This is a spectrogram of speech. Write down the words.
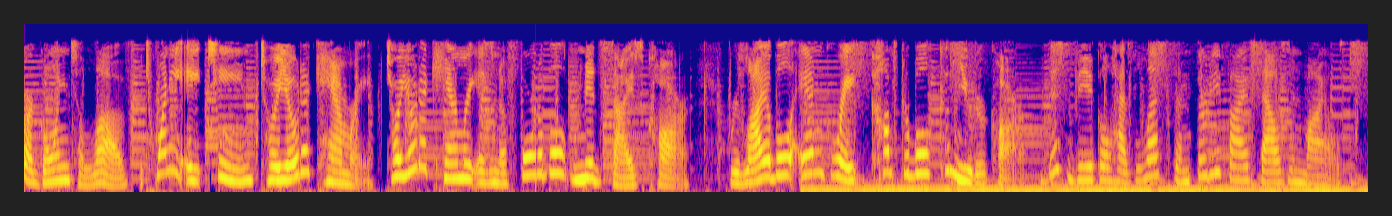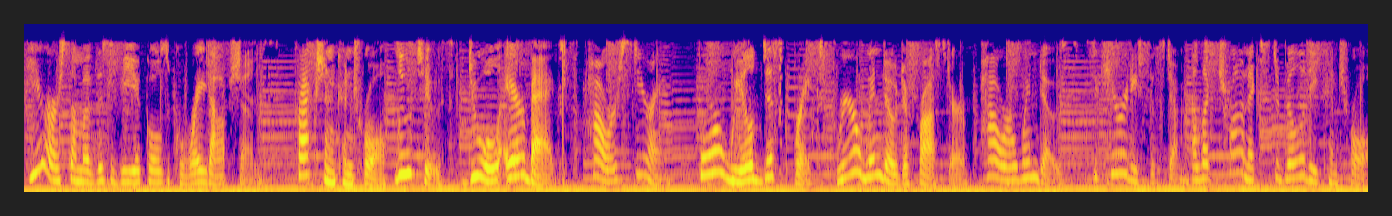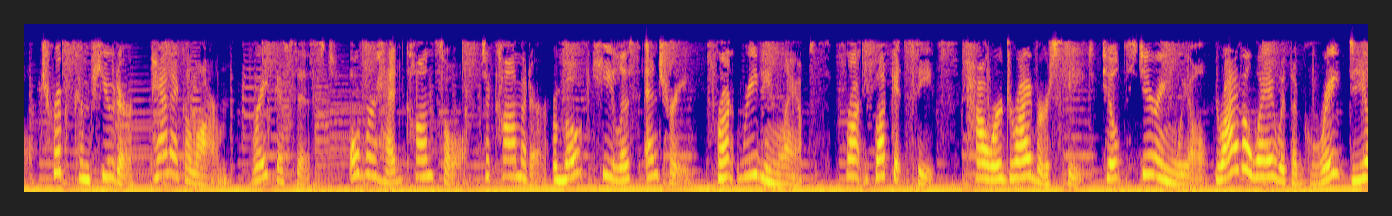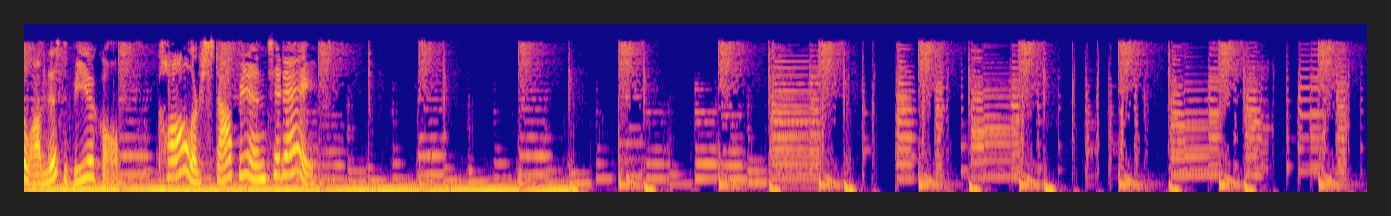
are going to love the 2018 Toyota Camry. Toyota Camry is an affordable mid-size car. Reliable and great comfortable commuter car. This vehicle has less than 35,000 miles. Here are some of this vehicle's great options. Traction control, Bluetooth, dual airbags, power steering, four-wheel disc brakes, rear window defroster, power windows, security system, electronic stability control, trip computer, panic alarm, brake assist, overhead console, tachometer, remote keyless entry, front reading lamps, front bucket seats, power driver's seat, tilt steering wheel. Drive away with a great deal on this vehicle. Call or stop in today. Thank you.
